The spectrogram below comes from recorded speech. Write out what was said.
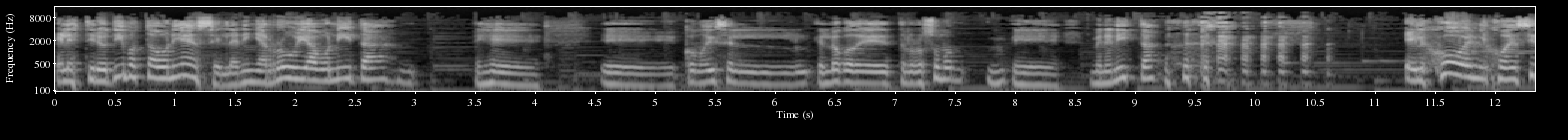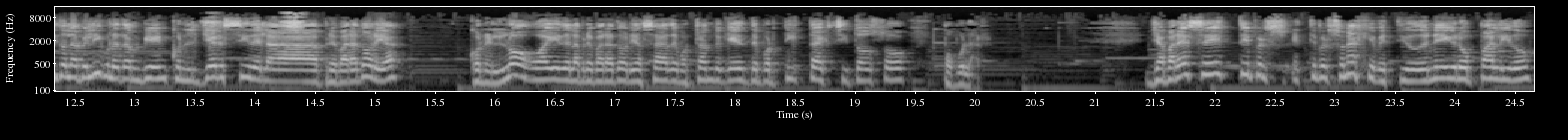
el estereotipo estadounidense, la niña rubia, bonita, eh, eh, como dice el, el loco de, te lo resumo, eh, menenista. el joven, el jovencito de la película también, con el jersey de la preparatoria, con el logo ahí de la preparatoria, o sea, demostrando que es deportista exitoso, popular. Y aparece este, pers- este personaje vestido de negro, pálido,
